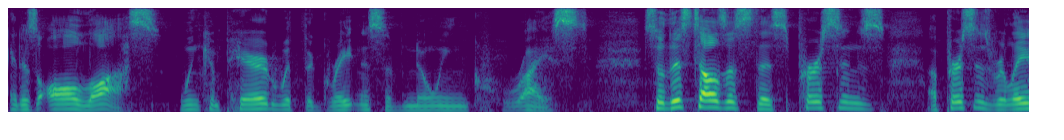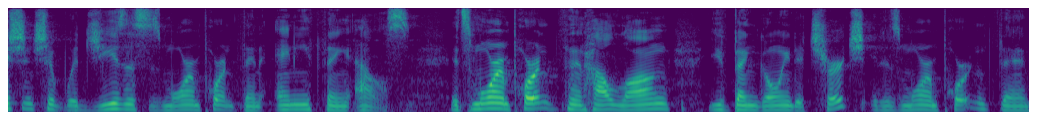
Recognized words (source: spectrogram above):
it is all loss when compared with the greatness of knowing Christ. So this tells us this person's a person's relationship with Jesus is more important than anything else. It's more important than how long you've been going to church. It is more important than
